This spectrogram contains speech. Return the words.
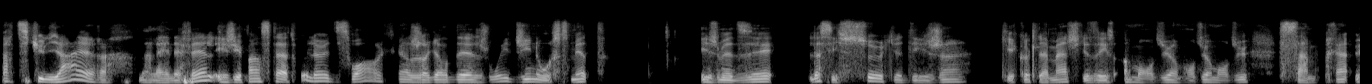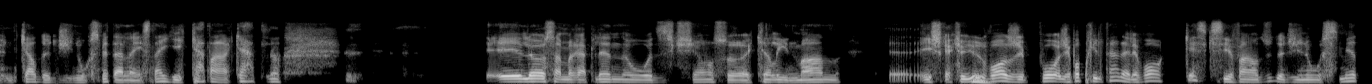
particulière dans la NFL et j'ai pensé à toi lundi soir quand je regardais jouer Geno Smith et je me disais, là, c'est sûr qu'il y a des gens qui écoutent le match, qui disent Oh mon Dieu, oh mon Dieu, oh mon Dieu, ça me prend une carte de Gino Smith à l'instant, il est 4 en 4. Là. Et là, ça me rappelait nos discussions sur Kelly Mon. Euh, et je serais curieux de hmm. voir, je n'ai pas, pas pris le temps d'aller voir qu'est-ce qui s'est vendu de Gino Smith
